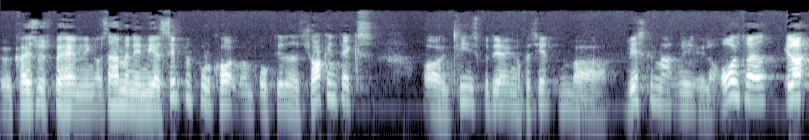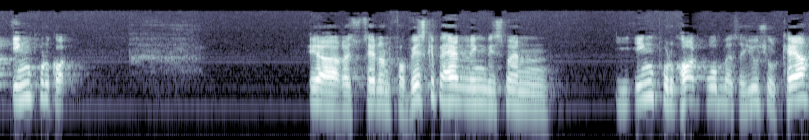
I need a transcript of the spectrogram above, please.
øh, kredsløbsbehandling, og så havde man en mere simpel protokol, hvor man brugte det, der hedder Shock Index, og en klinisk vurdering af patienten var væskemangel eller overdrevet, eller ingen protokol. Her er resultaterne for væskebehandling, hvis man i ingen protokolgruppe, altså usual care,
